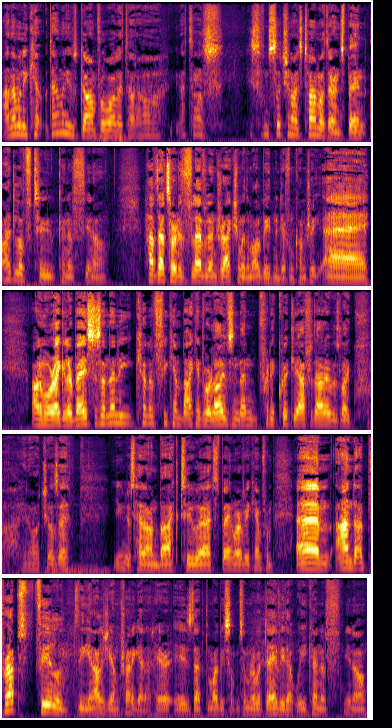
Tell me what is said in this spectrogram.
And then when he came, then when he was gone for a while, I thought, oh, that's us. He's having such a nice time out there in Spain. I'd love to kind of, you know, have that sort of level interaction with him, albeit in a different country, uh, on a more regular basis. And then he kind of he came back into our lives, and then pretty quickly after that, I was like, you know Jose, you can just head on back to, uh, Spain, wherever you came from. Um, and I perhaps feel the analogy I'm trying to get at here is that there might be something similar with Davy that we kind of, you know,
